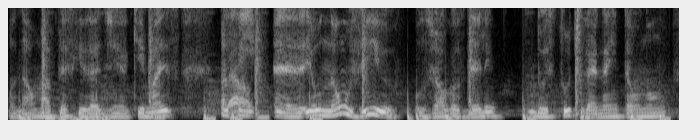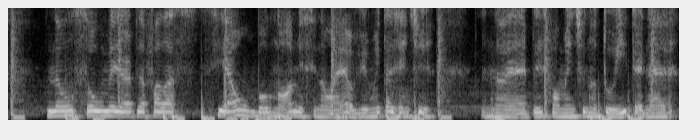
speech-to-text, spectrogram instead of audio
Vou dar uma pesquisadinha aqui, mas assim, é, eu não vi os jogos dele do Stuttgart, né? Então não, não sou o melhor para falar se é um bom nome, se não é. Eu vi muita gente, né, principalmente no Twitter, né?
